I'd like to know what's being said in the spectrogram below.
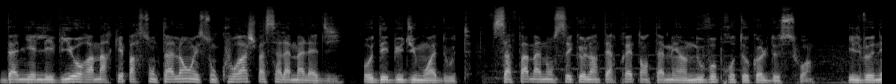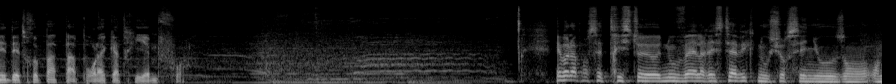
Daniel Lévy aura marqué par son talent et son courage face à la maladie. Au début du mois d'août, sa femme annonçait que l'interprète entamait un nouveau protocole de soins. Il venait d'être papa pour la quatrième fois. Et voilà pour cette triste nouvelle. Restez avec nous sur CNews. On, on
